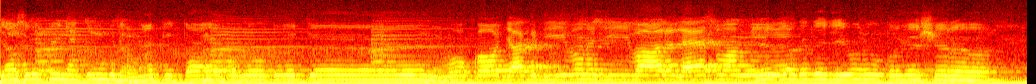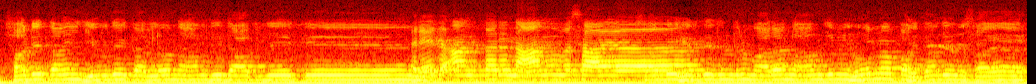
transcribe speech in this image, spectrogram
ਜਸ ਰੂਪੀ ਨੱਕ ਨੂੰ ਵਧਾਉਣਾ ਕੀਤਾ ਹੈ ਪਰਲੋਕ ਵਿੱਚ। ਮੋਕੋ ਜਗ ਜੀਵਨ ਜੀਵਾਲ ਲੈ ਇਹ ਸੁਆਮੀ ਜਗ ਦੇ ਜੀਵਨ ਨੂੰ ਪਰਮੇਸ਼ਰ ਸਾਡੇ ਤਾਈਂ ਜਿਉਂਦੇ ਕਰ ਲੋ ਨਾਮ ਦੀ ਦਾਤ ਦੇ ਕੇ। ਰਿਦ ਅੰਤਰ ਨਾਮ ਸਾਡੇ ਵਸਾਇਆ ਹਿਰਦੇ ਦੇ ਅੰਦਰ ਮਾਰਾ ਨਾਮ ਜਿਵੇਂ ਹੋਰਨਾਂ ਭਗਤਾਂ ਦੇ ਵਸਾਇਆ। ਹੈ,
